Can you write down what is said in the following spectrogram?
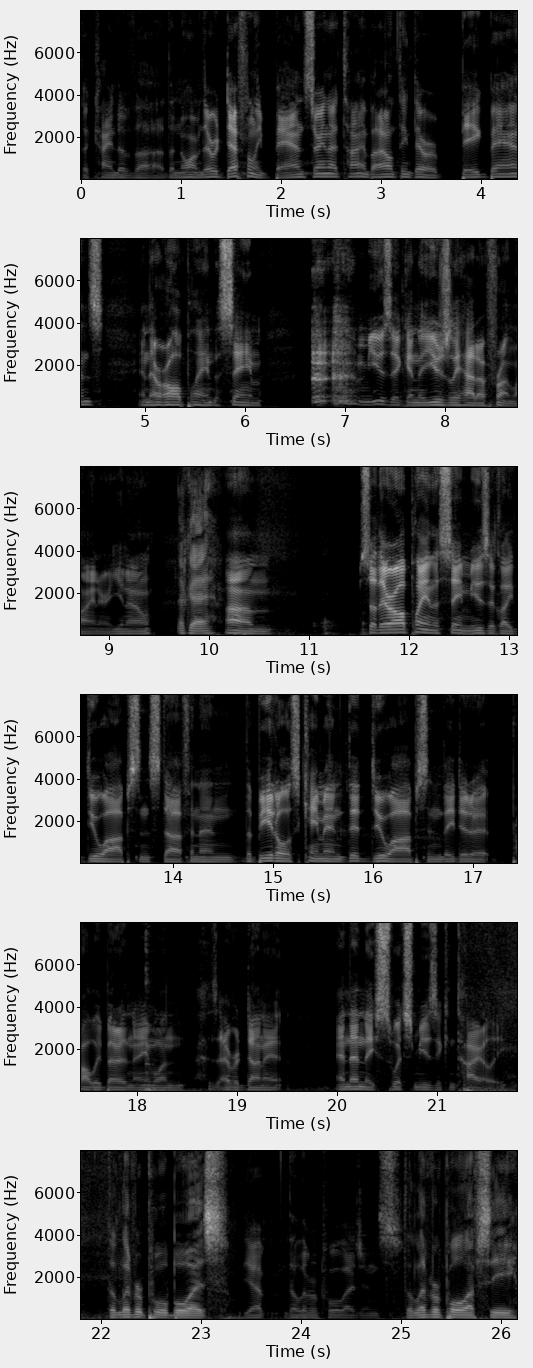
the kind of uh, the norm. There were definitely bands during that time, but I don't think there were big bands, and they were all playing the same music, and they usually had a frontliner, you know. Okay. Um, so they were all playing the same music, like doo-wops and stuff. And then the Beatles came in, did doo-wops, and they did it probably better than anyone has ever done it. And then they switched music entirely. The Liverpool boys, Yep, the Liverpool Legends. the Liverpool FC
